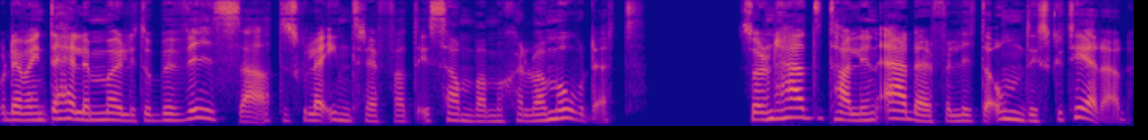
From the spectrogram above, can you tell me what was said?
Och det var inte heller möjligt att bevisa att det skulle ha inträffat i samband med själva mordet. Så den här detaljen är därför lite omdiskuterad.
